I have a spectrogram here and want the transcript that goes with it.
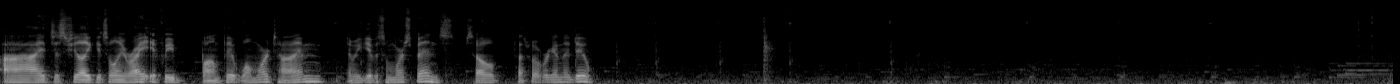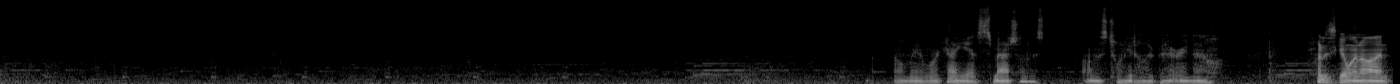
I just feel like it's only right if we bump it one more time and we give it some more spins. So that's what we're going to do. Kind of getting smashed on this on this $20 bet right now. What is going on?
